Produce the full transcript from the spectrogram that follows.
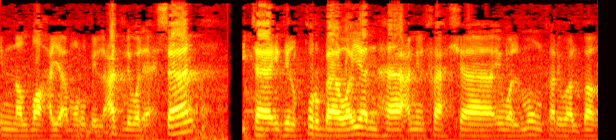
إن الله يأمر بالعدل والإحسان إيتاء ذي القربى وينهى عن الفحشاء والمنكر والبغي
